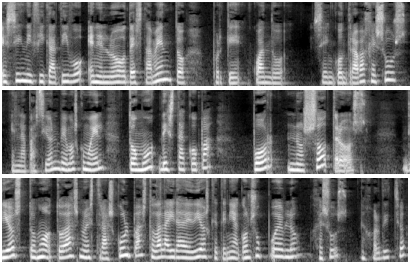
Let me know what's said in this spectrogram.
es significativo en el Nuevo Testamento, porque cuando se encontraba Jesús en la pasión, vemos como Él tomó de esta copa por nosotros. Dios tomó todas nuestras culpas, toda la ira de Dios que tenía con su pueblo, Jesús, mejor dicho,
